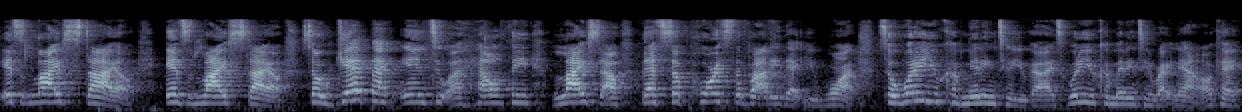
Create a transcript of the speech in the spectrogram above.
it's lifestyle. It's lifestyle. So get back into a healthy lifestyle that supports the body that you want. So what are you committing to, you guys? What are you committing to right now? Okay.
